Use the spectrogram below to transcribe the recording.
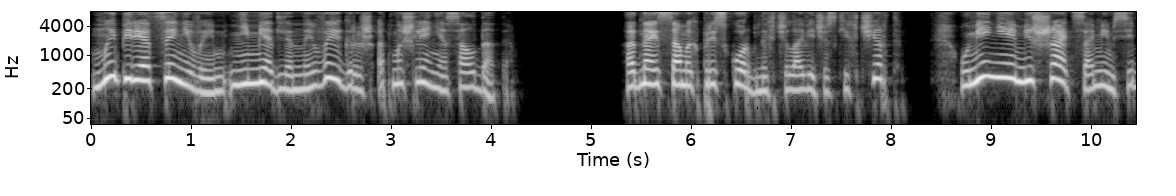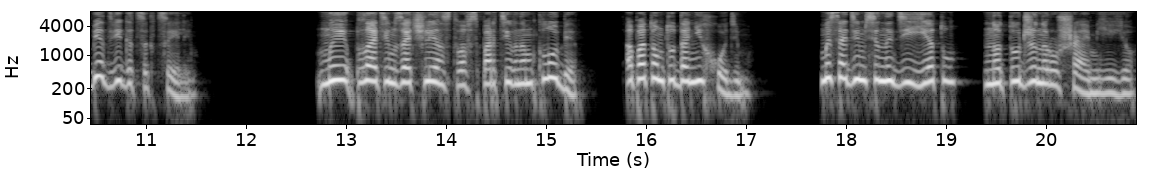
Мы переоцениваем немедленный выигрыш от мышления солдата. Одна из самых прискорбных человеческих черт — умение мешать самим себе двигаться к цели. Мы платим за членство в спортивном клубе, а потом туда не ходим. Мы садимся на диету, но тут же нарушаем ее.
